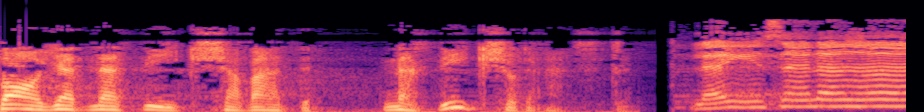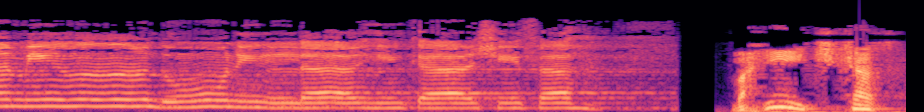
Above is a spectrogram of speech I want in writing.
باید نزدیک شود نزدیک شده است. لیس لها من دون الله کاشفه و هیچ کس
